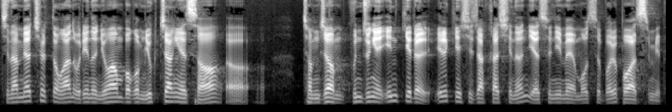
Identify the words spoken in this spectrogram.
지난 며칠 동안 우리는 요한복음 6장에서 어, 점점 군중의 인기를 잃기 시작하시는 예수님의 모습을 보았습니다.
